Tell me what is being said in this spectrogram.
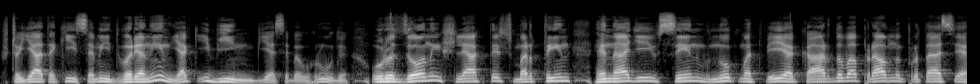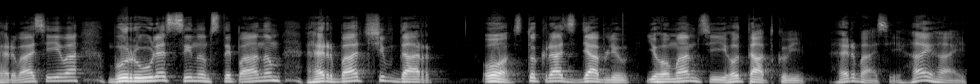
що я такий самий дворянин, як і він, б'є себе в груди. Уродзоний шляхтич Мартин, Геннадіїв син, внук Матвія Кардова, правнук Протасія Гервасієва, Буруля з сином Степаном, Гербат Шівдар. О, стократ здяблів його мамці і його таткові. Гервасій, гай-гай,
